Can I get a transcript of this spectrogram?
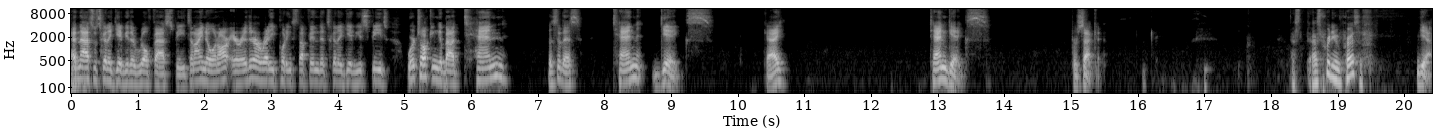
And that's what's going to give you the real fast speeds. And I know in our area, they're already putting stuff in that's going to give you speeds. We're talking about 10, listen to this 10 gigs. Okay. 10 gigs per second. That's, that's pretty impressive. Yeah.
